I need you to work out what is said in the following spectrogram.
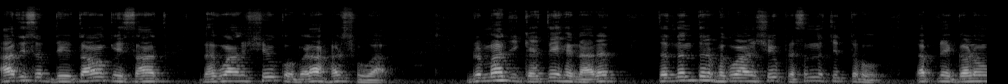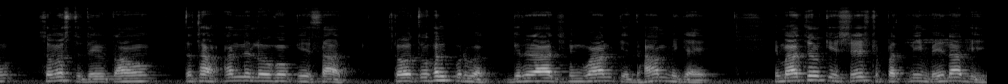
आदि सब देवताओं के साथ भगवान शिव को बड़ा हर्ष हुआ। ब्रह्मा जी कहते हैं, नारद, तदनंतर भगवान शिव प्रसन्न चित्त हो। अपने गणों, समस्त देवताओं तथा अन्य लोगों के साथ कौतूहल पूर्वक गिरिराज हिमवान के धाम में गए। हिमाचल की श्रेष्ठ पत्नी मेना भी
